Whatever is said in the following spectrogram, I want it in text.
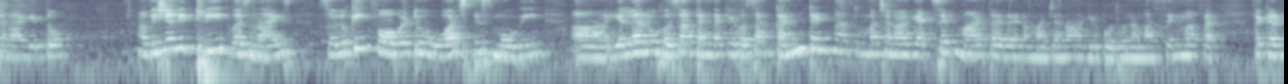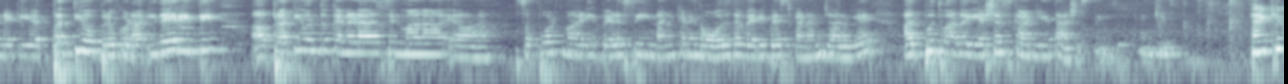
ಚೆನ್ನಾಗಿತ್ತು. Visually treat was nice so looking forward to watch this movie ಎಲ್ಲರೂ ಹೊಸ ತಂಡಕ್ಕೆ, ಹೊಸ ಕಂಟೆಂಟ್ನ ತುಂಬ ಚೆನ್ನಾಗಿ ಅಕ್ಸೆಪ್ಟ್ ಮಾಡ್ತಾ ಇದ್ದಾರೆ ನಮ್ಮ ಜನ ಆಗಿರ್ಬೋದು, ನಮ್ಮ ಸಿನಿಮಾ ಫೆಕರ್ನಿಟಿ ಪ್ರತಿಯೊಬ್ಬರು ಕೂಡ. ಇದೇ ರೀತಿ ಪ್ರತಿಯೊಂದು ಕನ್ನಡ ಸಿನಿಮಾನ ಸಪೋರ್ಟ್ ಮಾಡಿ, ಬೆಳೆಸಿ ನನ್ನ ಕಡೆಯಿಂದ ಆಲ್ ದ ವೆರಿ ಬೆಸ್ಟ್ ಕಣಂಜಾರುಗೆ ಅದ್ಭುತವಾದ ಯಶಸ್ ಕಾಣಲಿ ಅಂತ ಆಶಿಸ್ತೀನಿ. Thank you thank you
